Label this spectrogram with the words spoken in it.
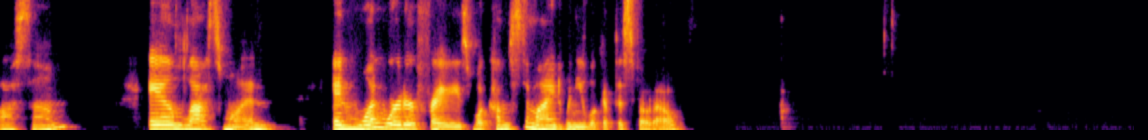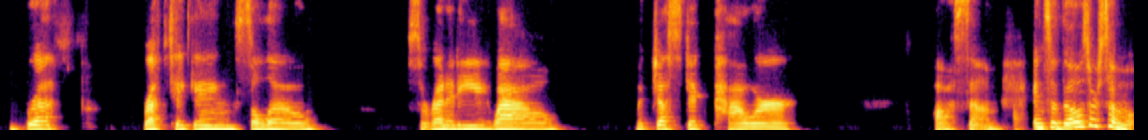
awesome. And last one, In one word or phrase, what comes to mind when you look at this photo? Breath, breathtaking, solo, serenity, wow, majestic, power, awesome. And so those are some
